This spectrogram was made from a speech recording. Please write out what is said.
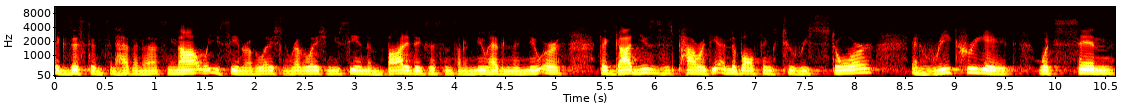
existence in heaven. And that's not what you see in Revelation. In Revelation, you see an embodied existence on a new heaven and a new earth that God uses his power at the end of all things to restore and recreate what sin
